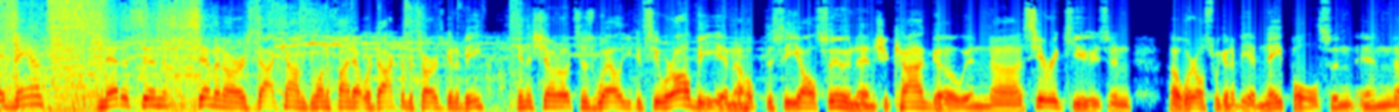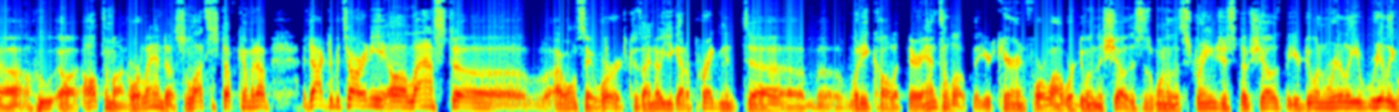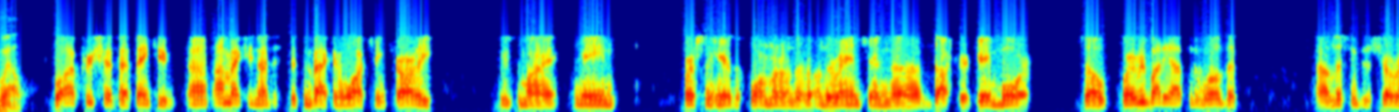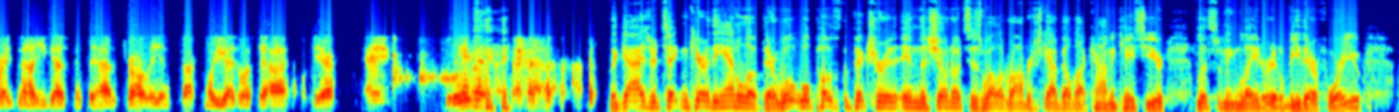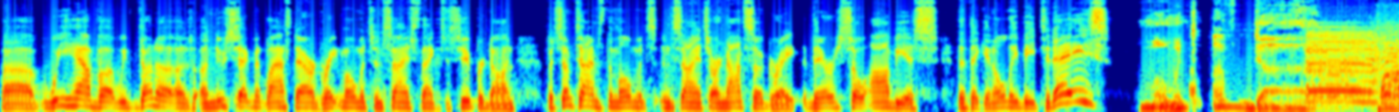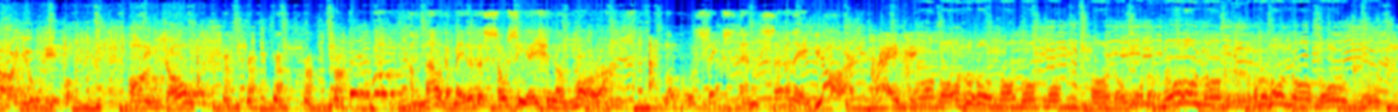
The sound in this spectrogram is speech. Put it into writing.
advancedmedicineseminars.com if you want to find out where Dr. Buttar is going to be. In the show notes as well, you can see where I'll be, and I hope to see y'all soon in Chicago, in uh, Syracuse, and uh, where else we're we going to be? At Naples and and uh, who uh, Altamont, Orlando. So lots of stuff coming up. Dr. Buttar, any uh, last? Uh, I won't say words because I know you got a pregnant. Uh, what do you call it? There, antelope that you're caring for while we're doing the show. This is one of the strangest of shows, but you're doing really, really well. Well, I appreciate that. Thank you. Uh, I'm actually not just sitting back and watching Charlie, who's my main person here, the foreman on the on the ranch, and uh, Dr. Jay Moore. So for everybody out in the world that's uh, listening to the show right now, you guys can say hi to Charlie and Dr. Moore. You guys want to say hi on the air? Hey. The guys are taking care of the antelope there. We'll we'll post the picture in, in the show notes as well at robertscottbell.com in case you're listening later. It'll be there for you. Uh, we have uh, we've done a, a, a new segment last hour, great moments in science, thanks to Super Don. But sometimes the moments in science are not so great. They're so obvious that they can only be today's moment of duh. What are you people? On dope? Amalgamated Association of Morons. Local 6 and 7 8. You're crazy! Oh, no, no, no, no, no. I don't wanna. No, no, no, no, no, no.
